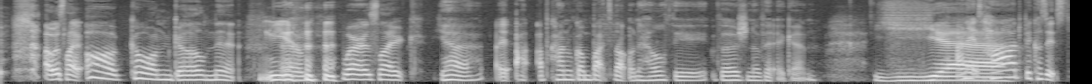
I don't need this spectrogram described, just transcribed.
I was like, oh, go on, girl, knit. Yeah. Um, whereas, like, yeah, I, I- I've kind of gone back to that unhealthy version of it again. Yeah. And it's hard because it's,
